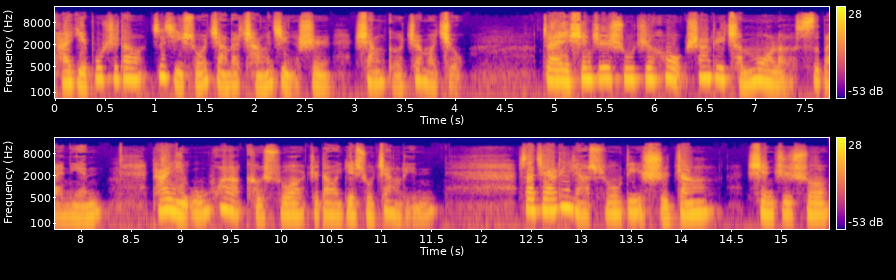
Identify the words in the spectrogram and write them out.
他也不知道自己所讲的场景是相隔这么久。在先知书之后，上帝沉默了四百年，他已无话可说，直到耶稣降临。撒加利亚书第十章，先知说：“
